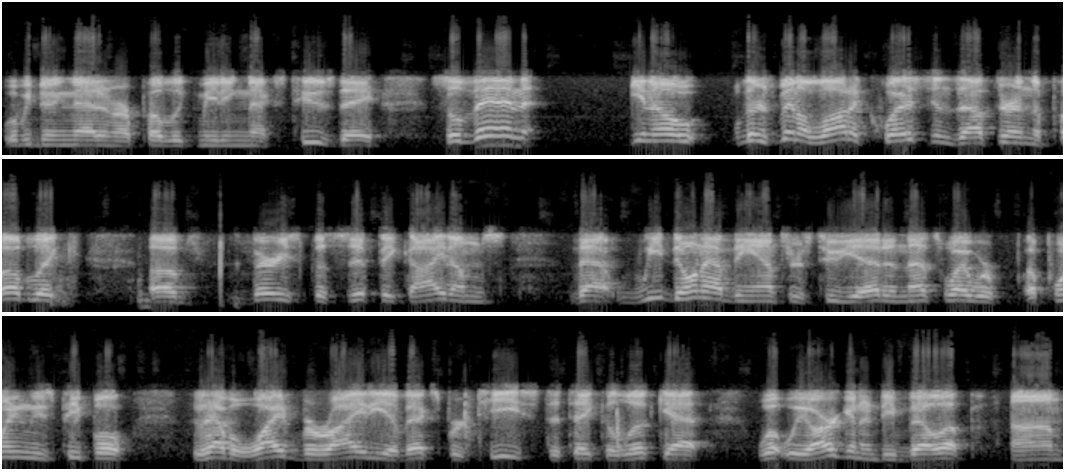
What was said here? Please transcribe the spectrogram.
we'll be doing that in our public meeting next Tuesday. So then, you know, there's been a lot of questions out there in the public of very specific items that we don't have the answers to yet, and that's why we're appointing these people who have a wide variety of expertise to take a look at what we are going to develop um,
